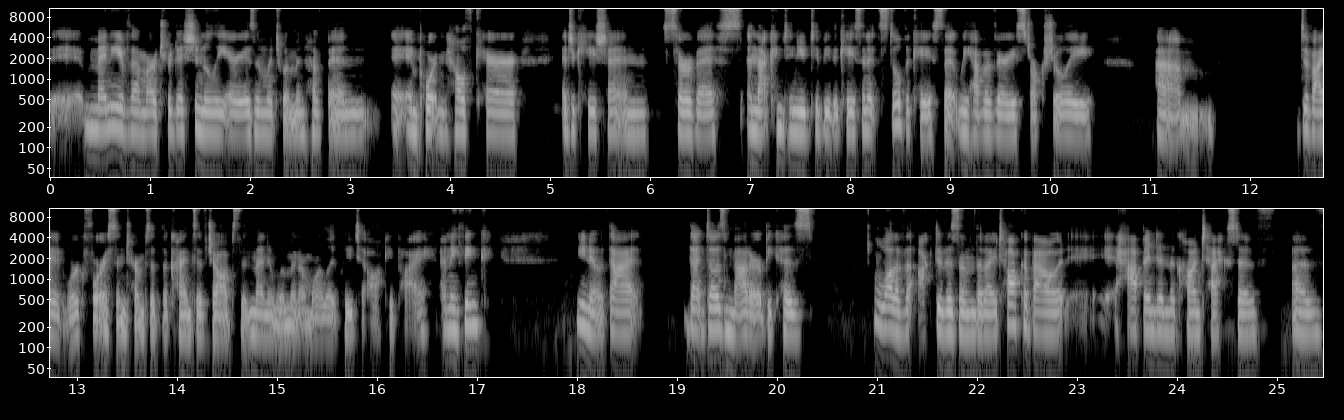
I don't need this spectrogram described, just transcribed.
eh, many of them are traditionally areas in which women have been eh, important healthcare education service and that continued to be the case and it's still the case that we have a very structurally um, divided workforce in terms of the kinds of jobs that men and women are more likely to occupy. And i think you know that that does matter because a lot of the activism that i talk about eh, happened in the context of of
